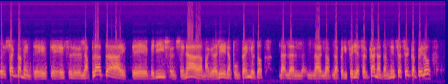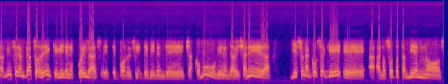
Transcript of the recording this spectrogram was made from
Exactamente, este, es eh, La Plata, este, Berizo, Ensenada, Magdalena, Punta Indio, todo, la, la, la, periferia cercana también se acerca, pero también se dan casos de que vienen escuelas, este, por decirte, vienen de Chascomú, vienen de Avellaneda, y es una cosa que eh, a, nosotros también nos,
